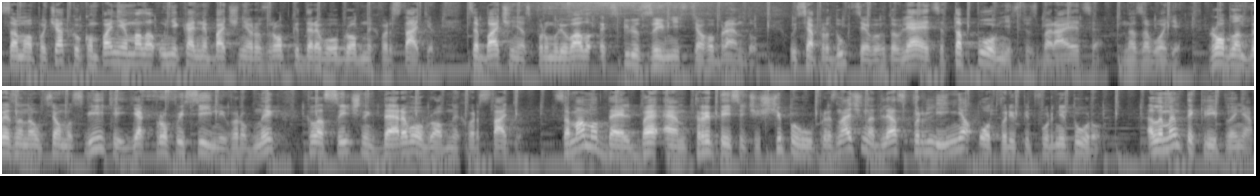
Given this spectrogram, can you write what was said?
З самого початку компанія мала унікальне бачення розробки деревообробних верстатів. Це бачення сформулювало ексклюзивність цього бренду. Уся продукція виготовляється та повністю збирається на заводі. Robland визнана у всьому світі як професійний виробник класичних деревообробних верстатів. Сама модель BM3000 з ЧПУ призначена для сверління отворів під фурнітуру. Елементи кріплення,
